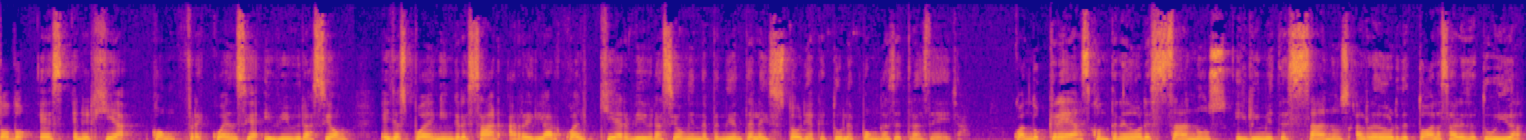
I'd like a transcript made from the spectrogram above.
Todo es energía con frecuencia y vibración. Ellas pueden ingresar, arreglar cualquier vibración independiente de la historia que tú le pongas detrás de ella. Cuando creas contenedores sanos y límites sanos alrededor de todas las áreas de tu vida,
